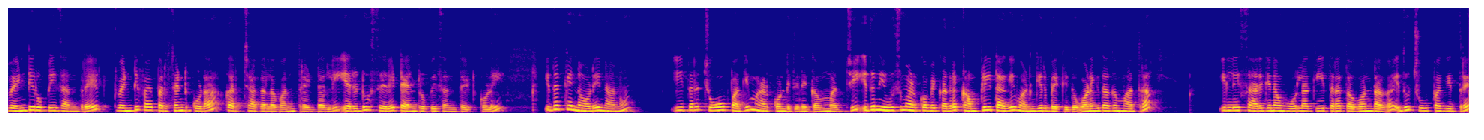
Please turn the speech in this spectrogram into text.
ಟ್ವೆಂಟಿ ರುಪೀಸ್ ಅಂದರೆ ಟ್ವೆಂಟಿ ಫೈವ್ ಪರ್ಸೆಂಟ್ ಕೂಡ ಖರ್ಚಾಗಲ್ಲ ಒಂದು ಥ್ರೆಡ್ಡಲ್ಲಿ ಎರಡೂ ಸೇರಿ ಟೆನ್ ರುಪೀಸ್ ಅಂತ ಇಟ್ಕೊಳ್ಳಿ. ಇದಕ್ಕೆ ನೋಡಿ ನಾನು ಈ ಥರ ಚೂಪಾಗಿ ಮಾಡ್ಕೊಂಡಿದ್ದೀನಿ ಗಮ್ ಹಚ್ಚಿ ಇದನ್ನು ಯೂಸ್ ಮಾಡ್ಕೋಬೇಕಾದ್ರೆ ಕಂಪ್ಲೀಟಾಗಿ ಒಣಗಿರಬೇಕಿದು. ಒಣಗಿದಾಗ ಮಾತ್ರ ಇಲ್ಲಿ ಸಾರಿಗೆ ನಾವು ಹೋಲಾಕಿ ಈ ಥರ ತಗೊಂಡಾಗ ಇದು ಚೂಪಾಗಿದ್ದರೆ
